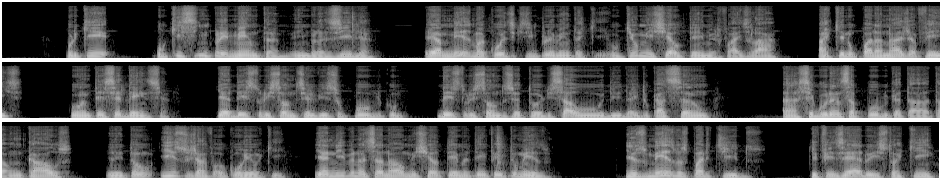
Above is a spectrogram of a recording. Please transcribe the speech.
Porque o que se implementa em Brasília é a mesma coisa que se implementa aqui. O que o Michel Temer faz lá, aqui no Paraná já fez, com antecedência, que é a destruição do serviço público, destruição do setor de saúde, da educação, a segurança pública está tá um caos. Então, isso já ocorreu aqui. E a nível nacional, Michel Temer tem feito o mesmo. E os mesmos partidos que fizeram isso aqui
